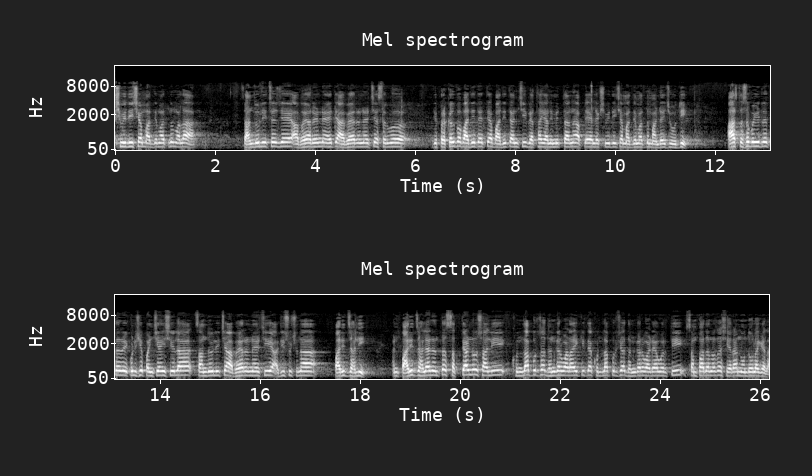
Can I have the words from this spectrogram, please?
लक्षवेधीच्या माध्यमातून मला चांदोलीचं जे अभयारण्य आहे त्या अभयारण्याच्या सर्व जे प्रकल्प बाधित आहेत त्या बाधितांची व्यथा या निमित्तानं आपल्या या लक्षवेधीच्या माध्यमातून मांडायची होती. आज तसं बघितलं तर एकोणीसशे पंच्याऐंशीला चांदोलीच्या अभयारण्याची अधिसूचना पारित झाली. आणि पारित झाल्यानंतर सत्त्याण्णव साली खुंदलापूरचा धनगरवाडा आहे की त्या खुंदलापूरच्या धनगरवाड्यावरती संपादनाचा शेरा नोंदवला गेला.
